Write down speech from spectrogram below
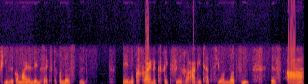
fiese, gemeine Linksextremisten den Ukraine-Krieg für ihre Agitation nutzen, ist A,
